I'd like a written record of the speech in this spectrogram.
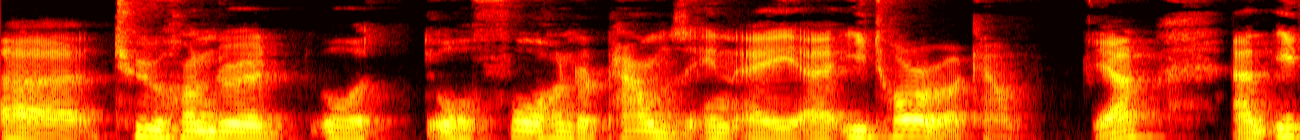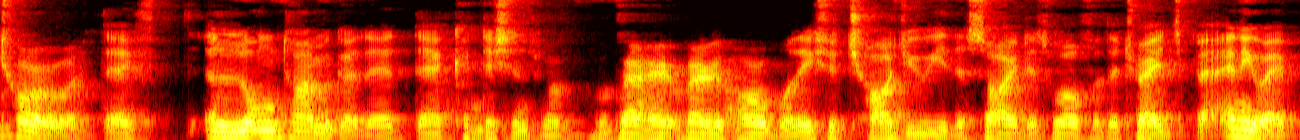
uh, 200 or, or 400 pounds in a, a eToro account. Yeah. And eToro, they a long time ago, their, their conditions were very, very horrible. They should charge you either side as well for the trades. But anyway,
